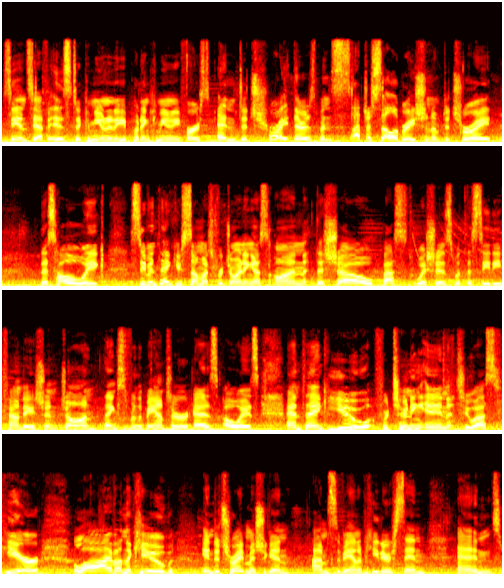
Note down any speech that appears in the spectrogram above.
CNCF is to community, putting community first. And Detroit, there's been such a celebration of Detroit this whole week. Stephen, thank you so much for joining us on the show. Best wishes with the CD Foundation. John, thanks for the banter as always. And thank you for tuning in to us here, live on theCUBE in Detroit, Michigan. I'm Savannah Peterson, and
